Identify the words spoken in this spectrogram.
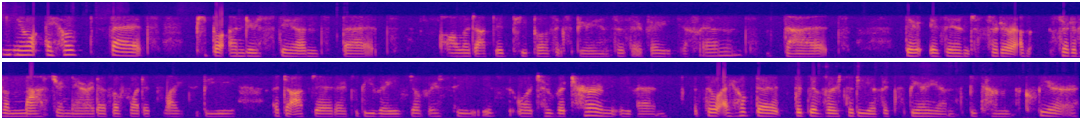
You know, I hope that people understand that all adopted people's experiences are very different, that there isn't sort of a, sort of a master narrative of what it's like to be adopted or to be raised overseas or to return even so I hope that the diversity of experience becomes clear.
